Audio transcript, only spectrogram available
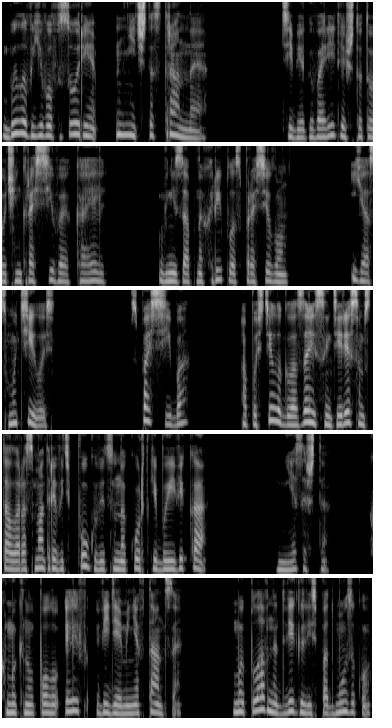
Было в его взоре нечто странное. «Тебе говорили что-то очень красивое, Каэль?» Внезапно хрипло спросил он. Я смутилась. «Спасибо». Опустила глаза и с интересом стала рассматривать пуговицу на куртке боевика. «Не за что», — хмыкнул полуэльф, видя меня в танце. Мы плавно двигались под музыку.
